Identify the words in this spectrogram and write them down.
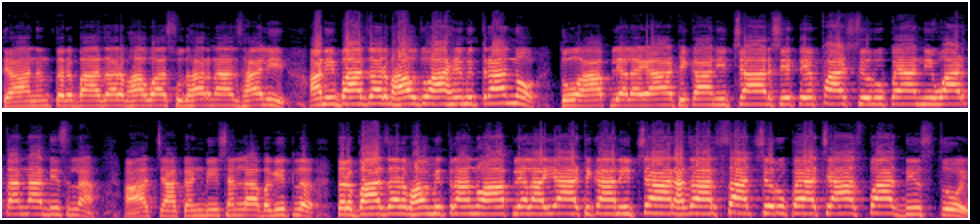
त्यानंतर बाजारभावात सुधारणा झाली. आणि बाजारभाव जो आहे मित्रांनो तो आपल्याला या ठिकाणी चारशे ते पाचशे रुपयांनी वाढताना दिसला. आजच्या कंडिशनला बघितलं तर बाजारभाव मित्रांनो आपल्याला या ठिकाणी चार हजार सातशे रुपयाच्या आसपास दिसतोय.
